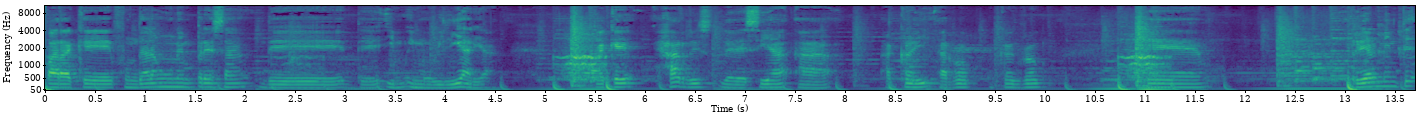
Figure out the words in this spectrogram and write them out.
para que fundaran una empresa de, inmobiliaria, ya que Harris le decía a, a Craig, a Rock, a Craig que realmente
